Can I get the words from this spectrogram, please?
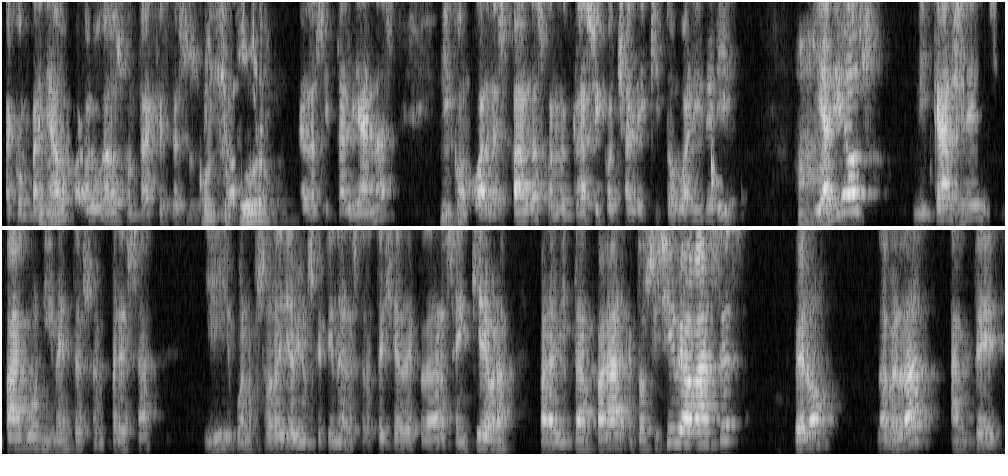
acompañado por abogados con trajes de esos con de las italianas y con guardaespaldas con el clásico chalequito guarideril. Y adiós, ni cárcel, ni pago, ni venta de su empresa. Y bueno, pues ahora ya vimos que tiene la estrategia de declararse en quiebra para evitar pagar. Entonces, sí, sí ve avances, pero la verdad, ante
